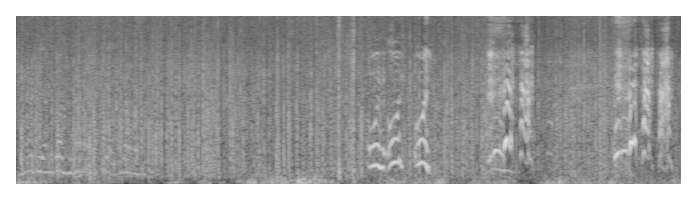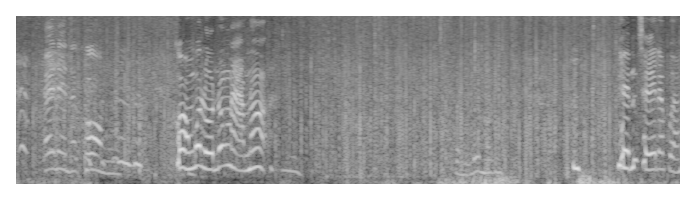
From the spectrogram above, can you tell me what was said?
เอาเรียนก่อนพี่น้องเอาเสียงมาแล้วกันอุ้ยอุ้ยอุ้ยไอ้เนี่ยนะคล้องของบ่หลุดลงน้ำเนาะเป็นเรื่องมันเห็นเฉยแล้วเพื่อน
